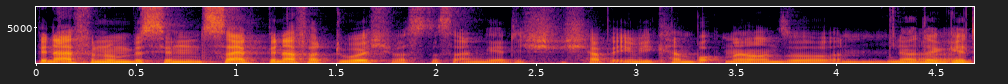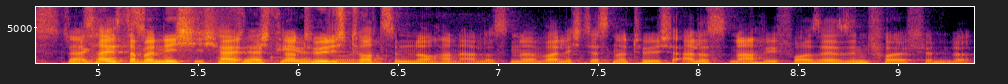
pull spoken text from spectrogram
bin einfach nur ein bisschen, ich bin einfach durch, was das angeht. Ich, ich habe irgendwie keinen Bock mehr und so. Und, Ja, da geht's- da das heißt aber nicht, ich halte mich natürlich so, ja. trotzdem noch an alles, ne? weil ich das natürlich alles nach wie vor sehr sinnvoll finde.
